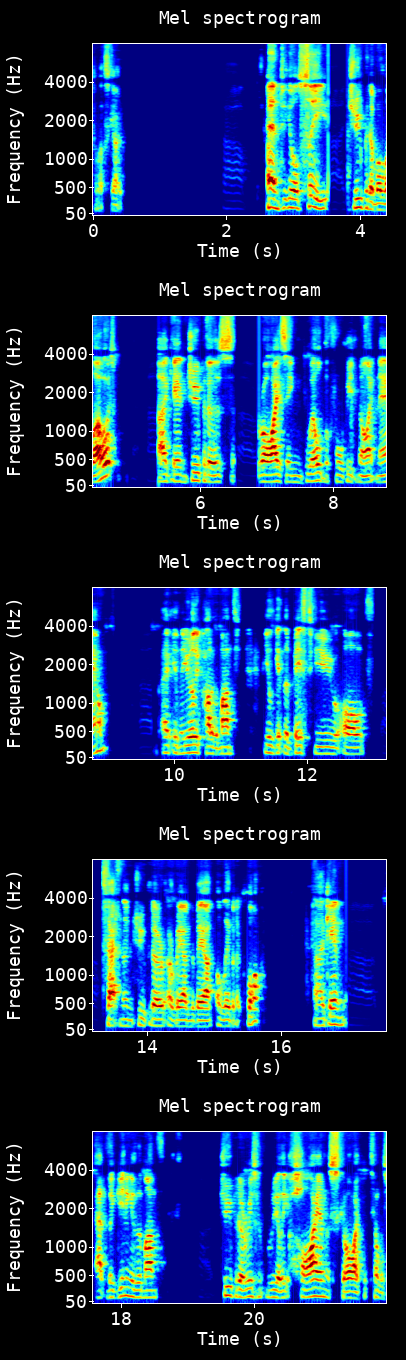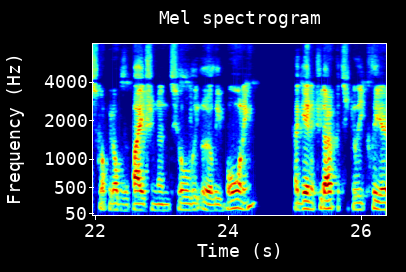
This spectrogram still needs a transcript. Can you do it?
telescope. And you'll see Jupiter below it. Again, Jupiter's rising well before midnight now. Uh, in the early part of the month, you'll get the best view of Saturn and Jupiter around about 11 o'clock. Uh, again, at the beginning of the month, Jupiter isn't really high in the sky for telescopic observation until the early morning. Again, if you don't particularly clear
